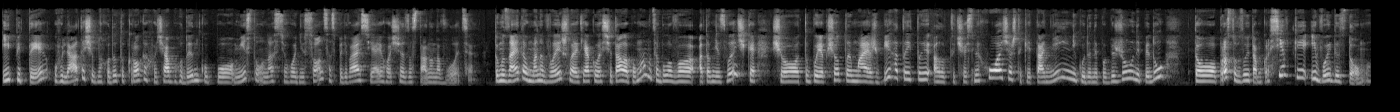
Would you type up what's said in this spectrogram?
і піти гуляти, щоб находити кроки хоча б годинку по місту. У нас сьогодні сонце. Сподіваюся, я його ще застану на вулиці. Тому, знаєте, в мене вийшло, як я колись читала, по-моєму, це було в атомні звички. Що, типу, якщо ти маєш бігати йти, але ти щось не хочеш, такий та ні, нікуди не побіжу, не піду, то просто взуй там кросівки і вийди з дому.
